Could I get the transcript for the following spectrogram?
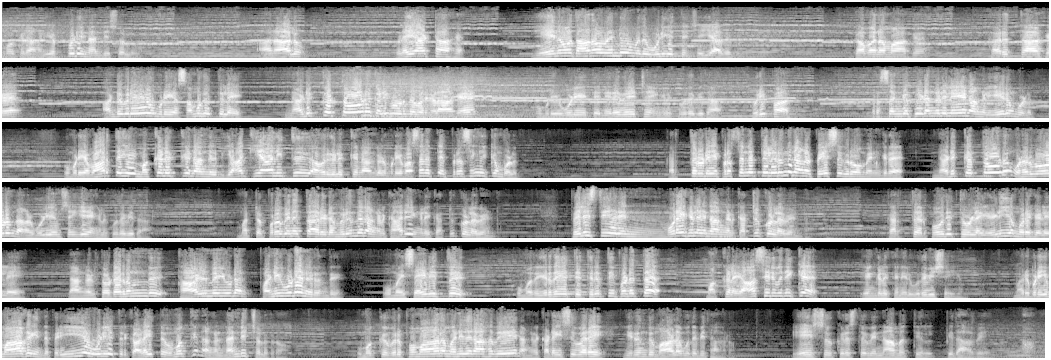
போக்குறாங்க எப்படி நன்றி சொல்லுவோம் ஆனாலும் விளையாட்டாக ஏனோ தானோ என்று உமது ஊழியத்தை செய்யாதது. கவனமாக கருத்தாக ஆண்டவரே உம்முடைய சமூகத்திலே நடுக்கத்தோடு கழிகூர்ந்தவர்களாக உம்முடைய ஊழியத்தை நிறைவேற்ற எங்களுக்கு உதவிதான். குறிப்பாக பிரசங்க பீடங்களிலே நாங்கள் ஏறும் பொழுது உம்முடைய வார்த்தையை மக்களுக்கு நாங்கள் வியாக்கியானித்து அவர்களுக்கு நாங்கள் உம்முடைய வசனத்தை பிரசங்கிக்கும் பொழுது கர்த்தருடைய பிரசன்னத்திலிருந்து நாங்கள் பேசுகிறோம் என்கிற நடுக்கத்தோடும் உணர்வோடும் நாங்கள் ஊழியம் செய்ய எங்களுக்கு உதவிதான் மற்ற புறவினத்தாரிடமிருந்து நாங்கள் காரியங்களை கற்றுக்கொள்ள வேண்டும். பெலிஸ்தியரின் முறைகளை நாங்கள் கற்றுக்கொள்ள வேண்டும். கர்த்தர் போதித்துள்ள எளிய முறைகளிலே நாங்கள் தொடர்ந்து தாழ்மையுடன் பணிவுடன் இருந்து உம்மை சேவித்து உமது இருதயத்தை திருப்திப்படுத்த மக்களை ஆசீர்வதிக்க எங்களுக்கு நீர் உதவி செய்யும். மறுபடியுமாக இந்த பெரிய ஊழியத்திற்கு அழைத்த உமக்கு நாங்கள் நன்றி சொல்கிறோம் உமக்கு விருப்பமான மனிதராகவே நாங்கள் கடைசி வரை இருந்து மாள உதவி தாரோம். இயேசு கிறிஸ்துவின் நாமத்தில் பிதாவே ஆமாம்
